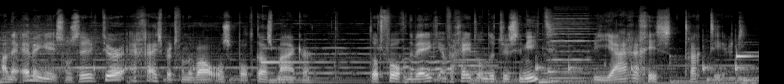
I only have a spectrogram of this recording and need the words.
Anne Emmingen is onze directeur en Gijsbert van der Wal onze podcastmaker. Tot volgende week en vergeet ondertussen niet, wie jarig is, trakteert.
